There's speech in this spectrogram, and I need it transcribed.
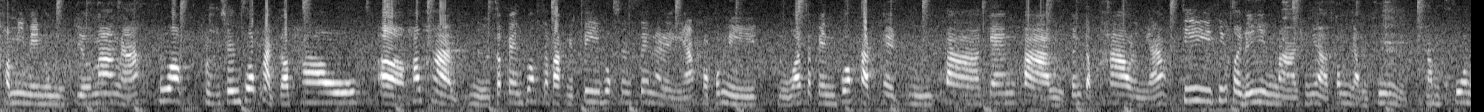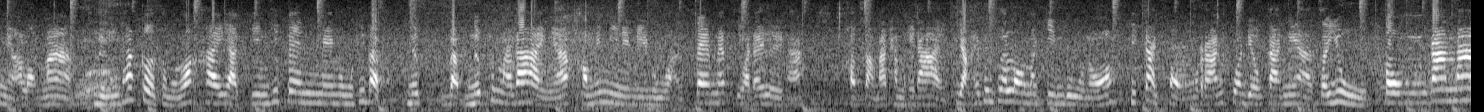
เขามีเมนูเยอะมากนะ พวกอย่างเช่นพวกผัดกะเพราเอ่อข้าวผัดหรือจะเป็นพวกสปาเกตตี้พวกเส้นๆอะไรอย่างเงี้ยเขาก็มีหรือว่าจะเป็นพวกผัดเผ็ดหมูปลาแกงปลาหรือเป็นกับข้าวอะไรเงี้ยที่ที่เคยได้ยินมาที่เนี่ยต้มยำกุ้งน้ำข้นเนี่ยอร่อยมาก หรือถ้าเกิดสมมติว่าใครอยากกินที่เป็นเมนูที่แบบนึกแบบนึกขึ้นมาได้อย่างเงี้ยเขาไม่มีในเมนูอะแจ้งแม่ครัวได้เลยนะ เขาสามารถทำให้ได้ อยากให้เพื่อนๆลองมากินดูเนาะพิกัดของร้านครัวเดียวกันเนี่ยจะอยู่ตรงด้านหน้า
